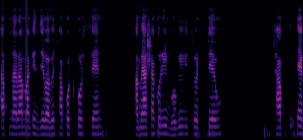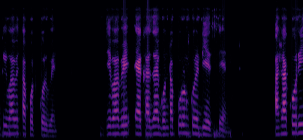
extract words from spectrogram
আপনারা আমাকে যেভাবে সাপোর্ট করছেন, আমি আশা করি ভবিষ্যতেও একইভাবে সাপোর্ট করবেন। যেভাবে এক হাজার ঘণ্টা পূরণ করে দিয়েছেন, আশা করি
